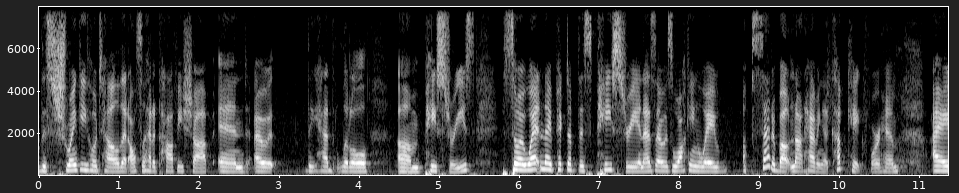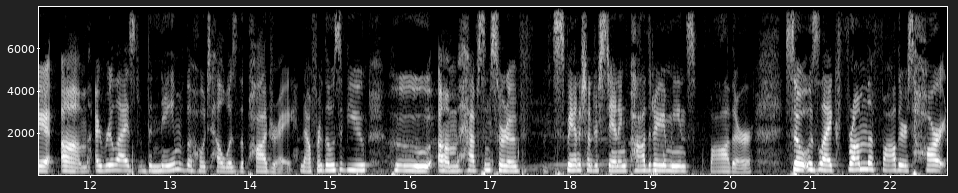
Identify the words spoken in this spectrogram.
this schwanky hotel that also had a coffee shop and I w- they had little um, pastries. So I went and I picked up this pastry, and as I was walking away, upset about not having a cupcake for him, I um, I realized the name of the hotel was the Padre. Now, for those of you who um, have some sort of Spanish understanding, Padre means father. So it was like from the father's heart.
